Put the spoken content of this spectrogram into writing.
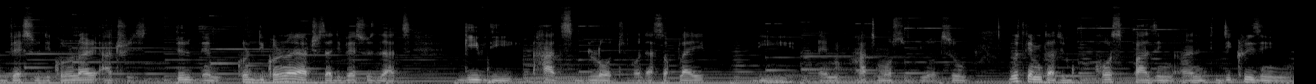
vessel, the coronary arteries. The, um, the coronary arteries are the vessels that give the heart blood or that supply the um, heart muscle blood. So those chemicals will cause spasm and decrease in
